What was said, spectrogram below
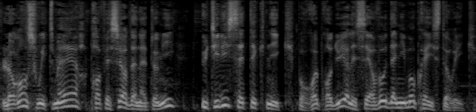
Laurence Whitmer, professeur d'anatomie, utilise cette technique pour reproduire les cerveaux d'animaux préhistoriques.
